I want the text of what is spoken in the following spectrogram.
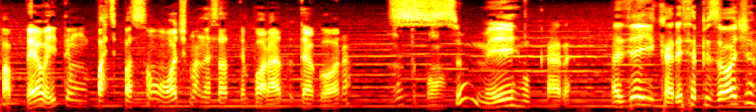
papel aí, tem uma participação ótima nessa temporada até agora. Muito bom. Isso mesmo, cara. Mas e aí, cara, esse episódio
